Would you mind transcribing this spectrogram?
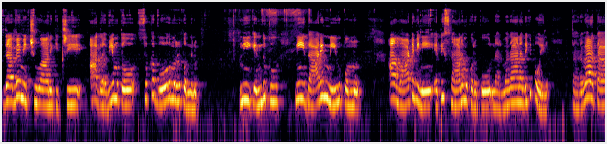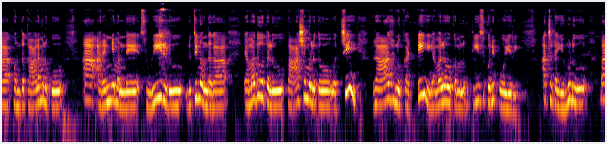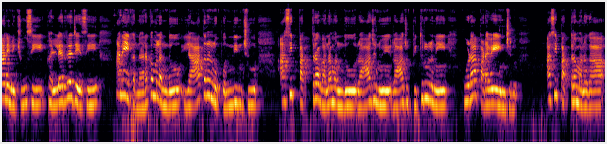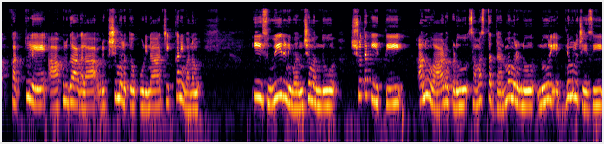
ద్రవ్యమిచ్చు వానికిచ్చి ఆ ద్రవ్యముతో సుఖభోగములను పొందును. నీకెందుకు? నీ దారిని నీవు పొమ్ము. ఆ మాట విని యతి స్నానము కొరకు నర్మదా నదికి పోయిను. తర్వాత కొంతకాలమునకు ఆ అరణ్యమందే సువీరుడు మృతి నొందగా యమదూతలు పాశములతో వచ్చి రాజును కట్టి యమలోకమును తీసుకొని పోయిరి. అచ్చట యముడు వానిని చూసి కళ్ళెర్ర చేసి అనేక నరకములందు యాతనను పొందించు అసిపత్ర వనమందు రాజుని రాజు పితరులని కూడా పడవేయించును. అసిపత్రమనగా కత్తులే ఆకులుగా గల వృక్షములతో కూడిన చిక్కని వనము. ఈ సువీరుని వంశమందు శృతకీర్తి అను వాడొకడు సమస్త ధర్మములను నూరి యజ్ఞములు చేసి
